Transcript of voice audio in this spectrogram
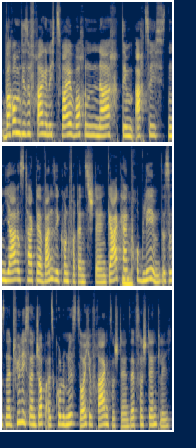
Warum diese Frage nicht zwei Wochen nach dem 80. Jahrestag der Wannsee-Konferenz stellen? Gar kein mhm. Problem. Das ist natürlich sein Job als Kolumnist, solche Fragen zu stellen, selbstverständlich.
